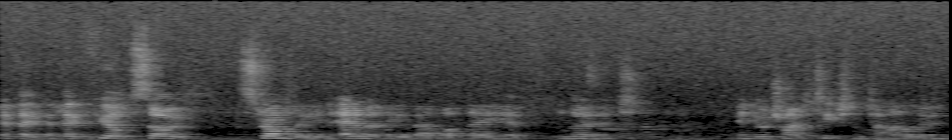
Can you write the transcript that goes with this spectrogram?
if they, if they feel so strongly and adamantly about what they have learnt, and you're trying to teach them to unlearn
